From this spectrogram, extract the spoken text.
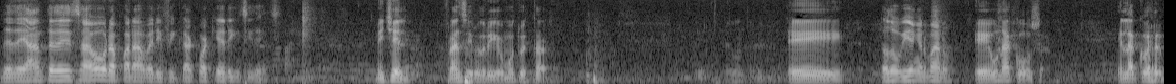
desde antes de esa hora para verificar cualquier incidencia. Michelle, Francis Rodríguez, ¿cómo tú estás? Eh, ¿Todo bien, hermano? eh, una cosa, en, la corre-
